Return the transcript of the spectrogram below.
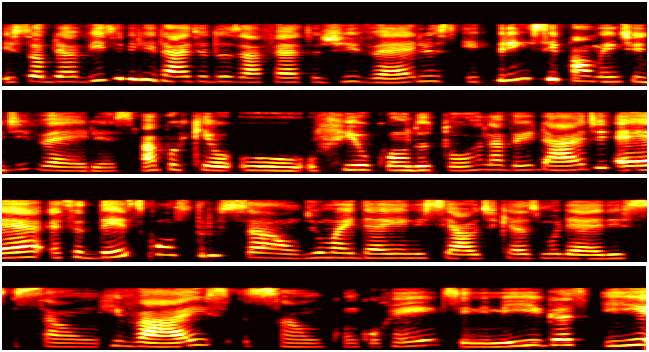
e sobre a visibilidade dos afetos de velhos e principalmente de velhas. Ah, porque o, o, o fio condutor, na verdade, é essa desconstrução de uma ideia ideia inicial de que as mulheres são rivais, são concorrentes, inimigas, e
